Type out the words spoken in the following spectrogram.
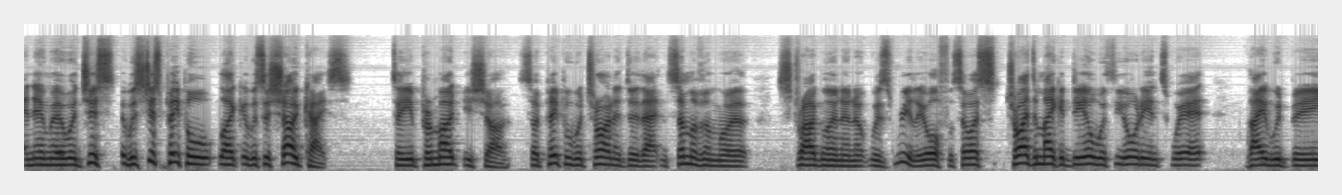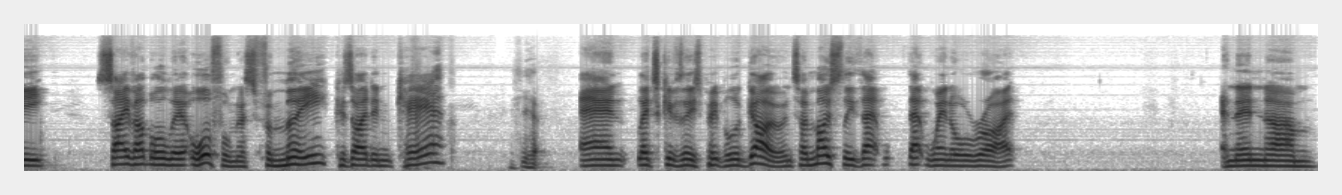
and then we were just it was just people like it was a showcase, so you promote your show. So people were trying to do that, and some of them were struggling, and it was really awful. So I s- tried to make a deal with the audience where they would be save up all their awfulness for me because I didn't care, Yeah. and let's give these people a go. And so mostly that that went all right. And then um,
